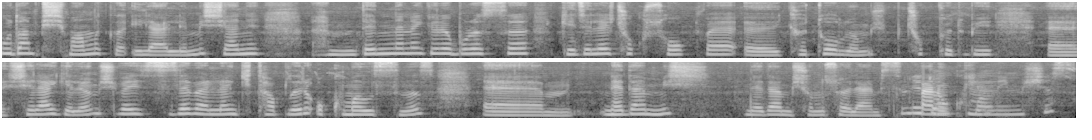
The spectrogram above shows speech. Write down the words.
buradan pişmanlıkla ilerlemiş. Yani denilene göre burası geceleri çok soğuk ve e, kötü oluyormuş. Çok kötü bir e, şeyler geliyormuş ve size verilen kitapları okumalısınız. E, nedenmiş? Nedenmiş onu söyler misin? Neden ben okumalıymışız?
